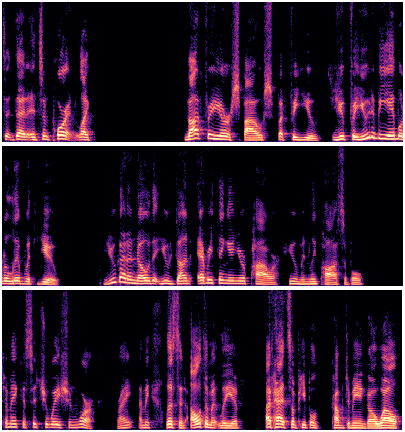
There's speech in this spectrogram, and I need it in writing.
to, that it's important, like not for your spouse, but for you. You for you to be able to live with you, you got to know that you've done everything in your power, humanly possible, to make a situation work. Right? I mean, listen. Ultimately, if I've had some people come to me and go, "Well,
